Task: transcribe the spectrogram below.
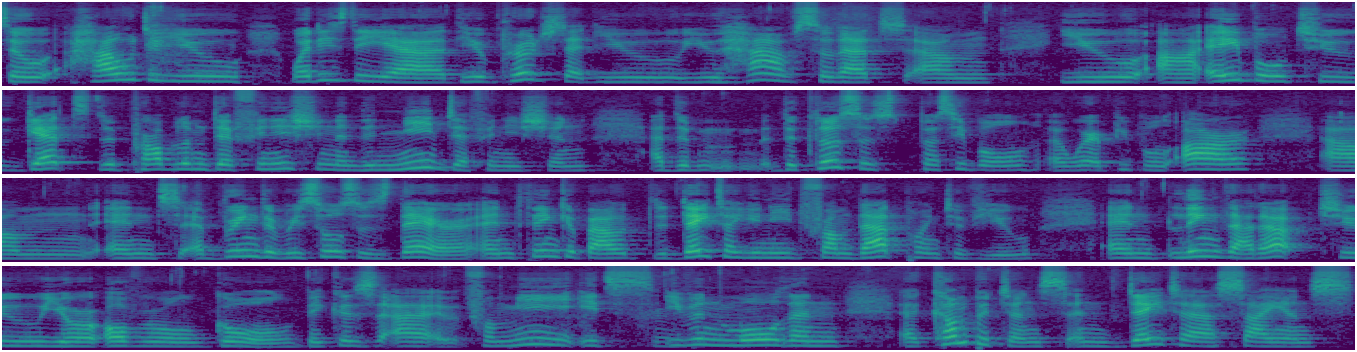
So how do you? What is the uh, the approach that you you have so that um, you are able to get the problem definition and the need definition at the the closest possible uh, where people are, um, and uh, bring the resources there and think about the data you need from that point of view and link that up to your overall goal. Because uh, for me, it's mm-hmm. even more than uh, competence and data science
